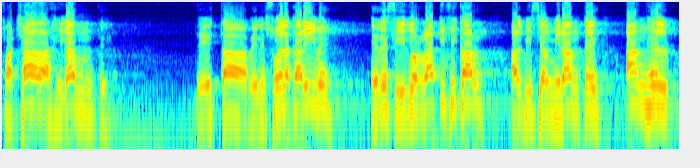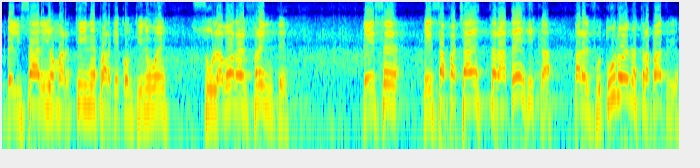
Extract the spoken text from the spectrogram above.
fachada gigante de esta Venezuela Caribe, he decidido ratificar al vicealmirante Ángel Belisario Martínez para que continúe su labor al frente de, ese, de esa fachada estratégica para el futuro de nuestra patria.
